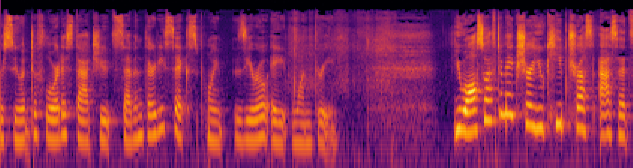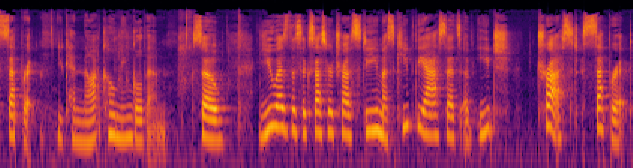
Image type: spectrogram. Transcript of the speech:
pursuant to Florida Statute 736.0813. You also have to make sure you keep trust assets separate. You cannot commingle them. So, you, as the successor trustee, must keep the assets of each trust separate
